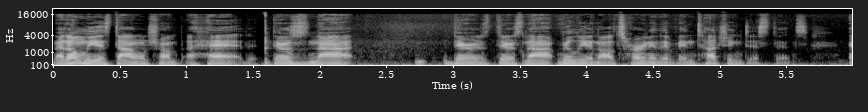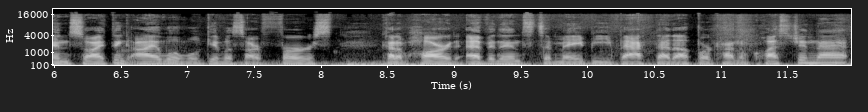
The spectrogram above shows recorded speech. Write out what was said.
not only is Donald Trump ahead, there's not there's there's not really an alternative in touching distance. And so I think Iowa will give us our first kind of hard evidence to maybe back that up or kind of question that.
